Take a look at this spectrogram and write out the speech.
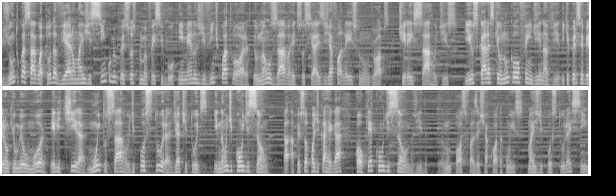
Junto com essa água toda vieram mais de 5 mil pessoas pro meu Facebook em menos de 24 horas. Eu não usava redes sociais e já falei isso num Drops, tirei sarro disso. E os caras que eu nunca ofendi na vida e que perceberam que o meu humor, ele tira muito sarro de postura, de atitudes e não de condição. A a pessoa pode carregar qualquer condição na vida. Eu não posso fazer chacota com isso, mas de posturas sim.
